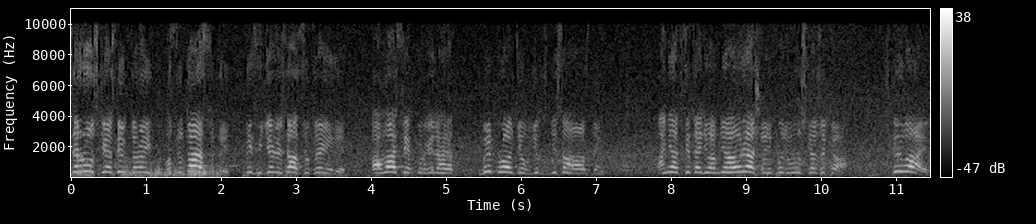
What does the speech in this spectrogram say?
За русский язык, который государственный и федерализацию Украины. А власти Украины говорят, мы против, не, не согласны. Они открыто они вам не говорят, что они против русского языка. Скрывают.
